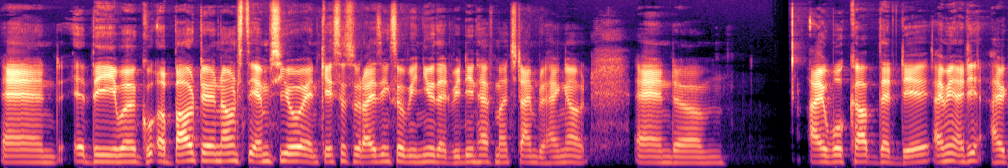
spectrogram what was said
And they were go- about to announce the MCO, and cases were rising, so we knew that we didn't have much time to hang out. And um, I woke up that day. I mean, I didn't. I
